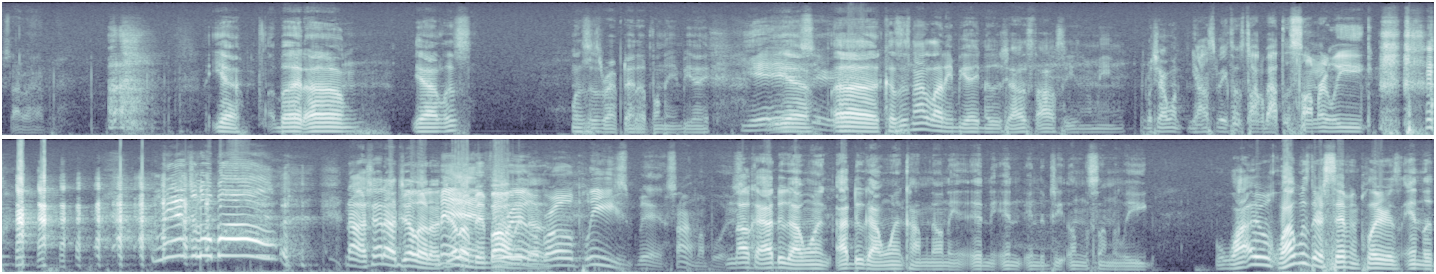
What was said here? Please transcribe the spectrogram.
It's not gonna happen. Yeah, but um, yeah, let's let's just wrap that up on the NBA. yeah, uh, cause there's not a lot of NBA news, y'all. It's the off season. I mean, but y'all want y'all to talk about the summer league? LiAngelo Ball. no, shout out Gelo though. Man, Gelo been for balling real, though. bro. Please, man. Sign my boy. No, Okay, I do got one. I do got one comment on the in in, in the G, on the summer league. Why why was there seven players in the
